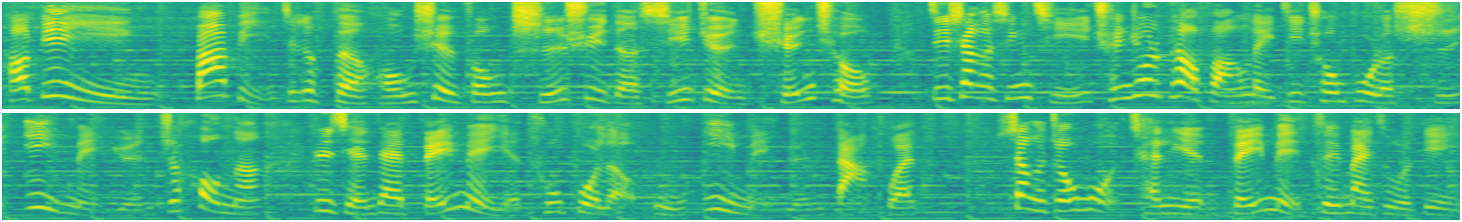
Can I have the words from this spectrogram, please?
好，电影《芭比》这个粉红旋风持续的席卷全球。继上个星期全球的票房累计冲破了十亿美元之后呢，日前在北美也突破了五亿美元大关。上个周末蝉联北美最卖座的电影。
